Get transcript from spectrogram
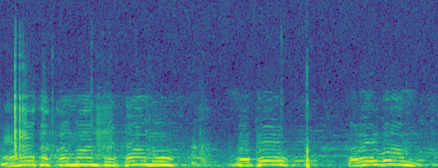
Ворота команди Дамо. забив Карайван.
